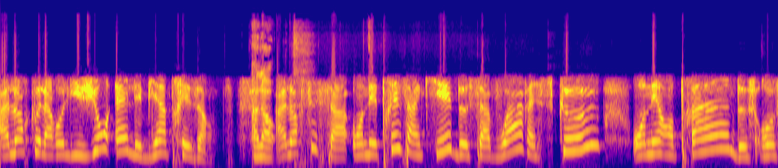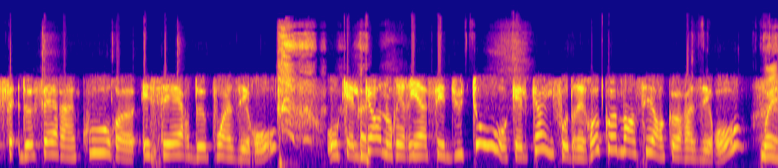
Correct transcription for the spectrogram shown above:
alors que la religion, elle, est bien présente. Alors, alors c'est ça. On est très inquiet de savoir est-ce que on est en train de, de faire un cours ECR euh, 2.0, auquel cas on n'aurait rien fait du tout, auquel cas il faudrait recommencer encore à zéro. Oui.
